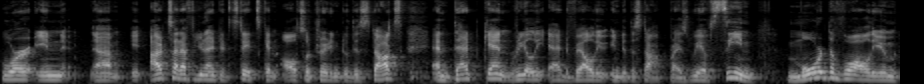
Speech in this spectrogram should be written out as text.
who are in um, outside of United States can also trade into the stocks, and that can really add value into the stock price. We have seen more the volume,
